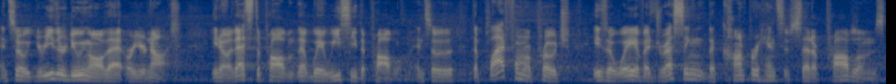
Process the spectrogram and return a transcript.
And so you're either doing all that or you're not. You know, that's the problem, that way we see the problem. And so the platform approach is a way of addressing the comprehensive set of problems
